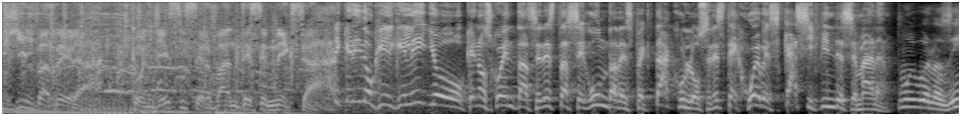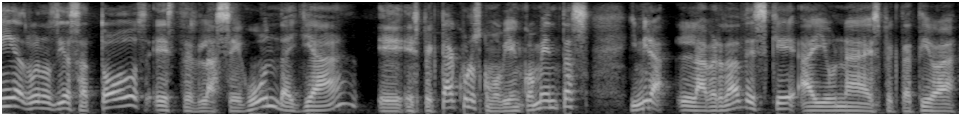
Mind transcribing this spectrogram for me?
Gil Barrera, con Jesse Cervantes en Nexa. Mi querido Gilgilillo, ¿qué nos cuentas en esta segunda de espectáculos, en este jueves casi fin de semana? Muy buenos días, buenos días a todos. Esta es la segunda ya, eh, espectáculos, como bien comentas. Y mira, la verdad es que hay una expectativa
